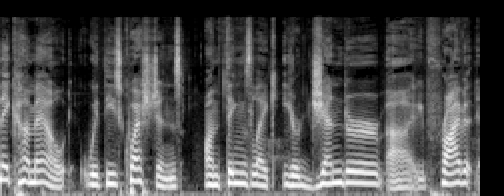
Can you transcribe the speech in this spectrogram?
they come out with these questions on things like your gender, uh, private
